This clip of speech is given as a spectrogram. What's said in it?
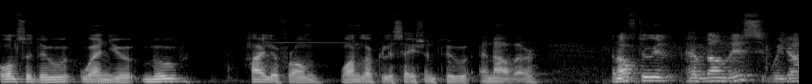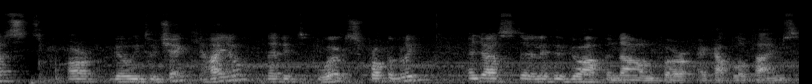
also do when you move Hilo from one localization to another. And after we have done this, we just are going to check Hilo that it works properly and just uh, let it go up and down for a couple of times.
